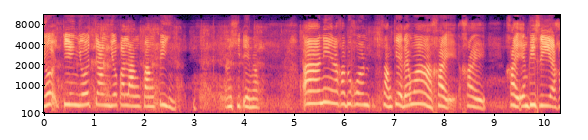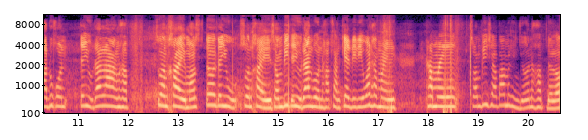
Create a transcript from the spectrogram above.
เยอะจริง เยอะจัง เยอะปลังปังปิ้ง อันนี้คิดเองนะครับอ่านี่นะครับทุกคนสังเกตได้ว่าไข่ไข่ไข่ NPC อะครับทุกคนจะอยู่ด้านล่างนะครับ ส่วนไข่มอนสเตอร์จะอยู่ส่วนไข่ซอมบี้จะอยู่ด้านบนครับ สังเกตดีๆว่าทำไมทำไมซอมบี้ชาวบ้านมันถึงเยอะนะครับ เดี๋ยวเรา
